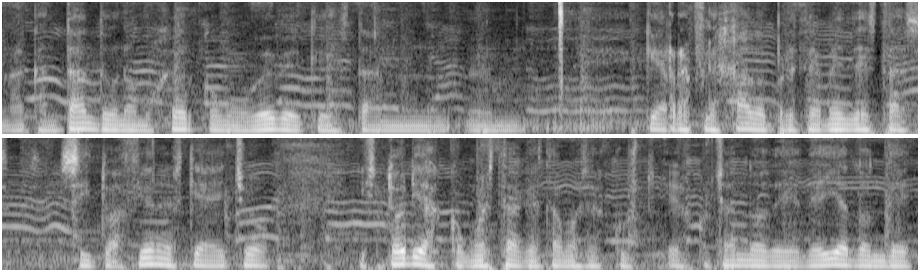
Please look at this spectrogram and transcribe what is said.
una cantante, una mujer como Bebe, que, están, em, eh, que ha reflejado precisamente estas situaciones, que ha hecho historias como esta que estamos escu- escuchando de, ella, donde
